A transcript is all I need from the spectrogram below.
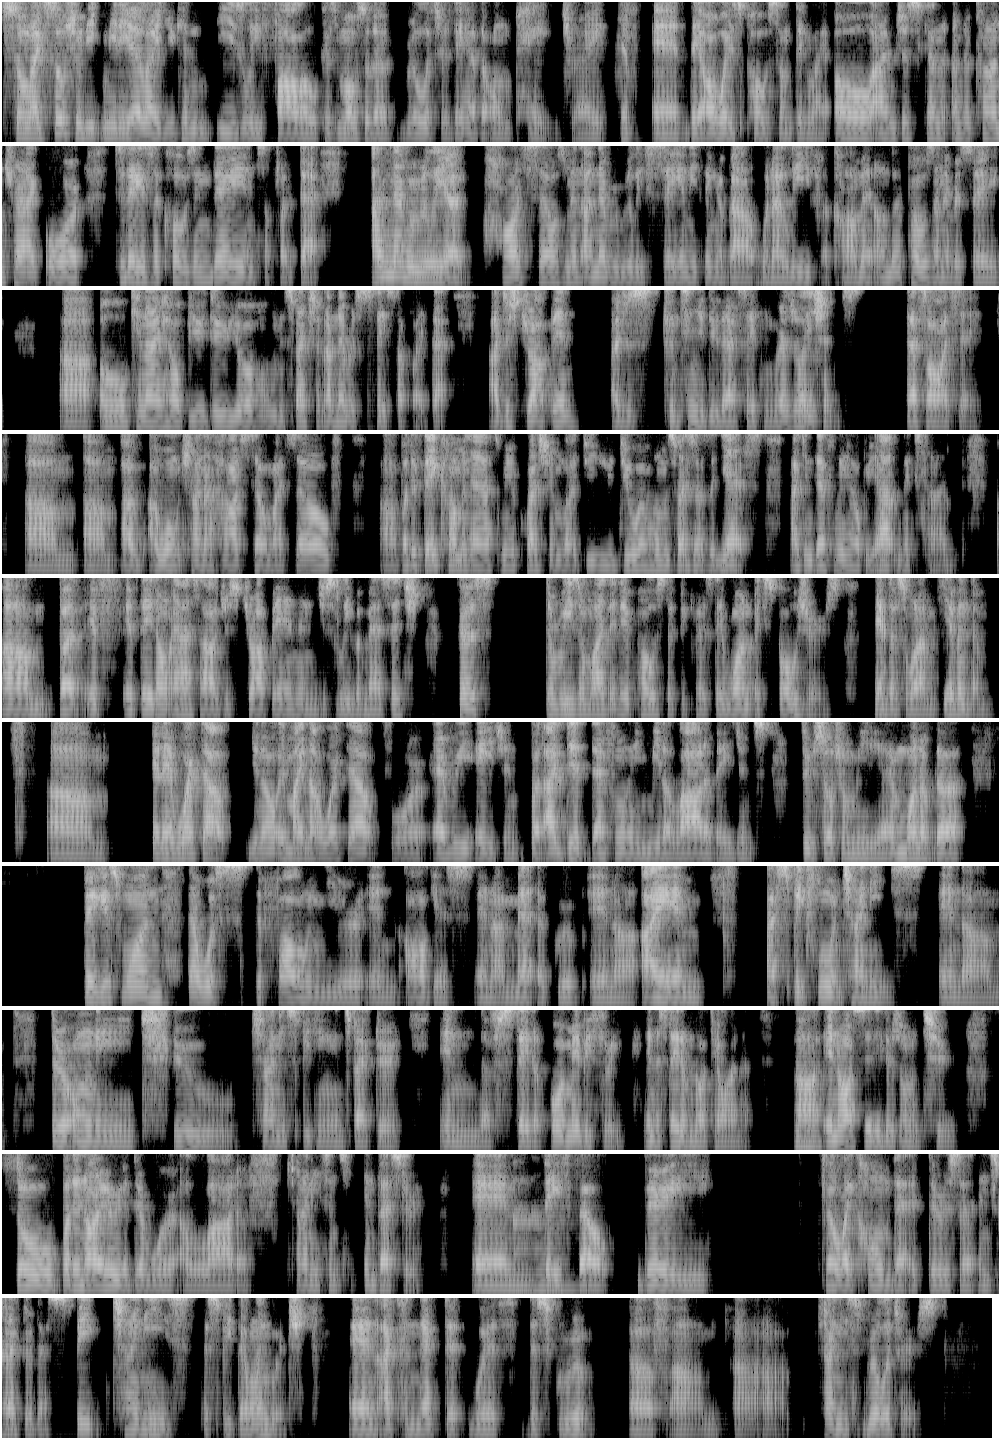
so like social media like you can easily follow because most of the realtor they have their own page right yep and they always post something like oh i'm just gonna under contract or today is the closing day and stuff like that I'm never really a hard salesman. I never really say anything about when I leave a comment on their post. I never say, uh, "Oh, can I help you do your home inspection?" I never say stuff like that. I just drop in. I just continue to do that. Say congratulations. That's all I say. Um, um, I, I won't try to hard sell myself. Uh, but if they come and ask me a question like, "Do you do a home inspection?" I say, "Yes, I can definitely help you out next time." Um, but if if they don't ask, I'll just drop in and just leave a message because the reason why they, they post it because they want exposures, yeah. and that's what I'm giving them. Um, and it worked out. You know, it might not work out for every agent, but I did definitely meet a lot of agents through social media. And one of the biggest one that was the following year in August, and I met a group and Uh, I am I speak fluent Chinese, and um, there are only two Chinese speaking inspector in the state of, or maybe three in the state of North Carolina. Uh, mm-hmm. Uh, in our city, there's only two. So, but in our area, there were a lot of Chinese in- investor, and uh-huh. they felt very felt like home that if there's an inspector that speak Chinese, that speak their language, and I connected with this group of um, uh, Chinese realtors.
